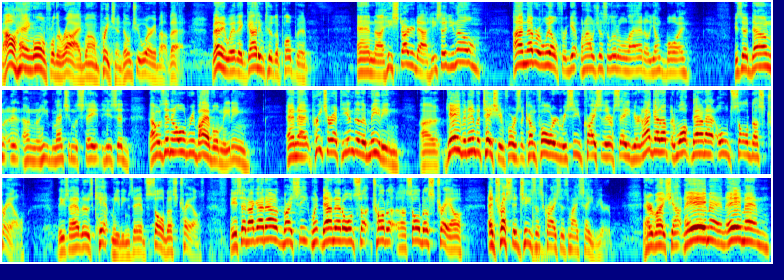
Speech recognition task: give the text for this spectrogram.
I'll hang on for the ride while I'm preaching. Don't you worry about that. But anyway, they got him to the pulpit, and uh, he started out. He said, You know, I never will forget when I was just a little lad, a young boy. He said, down, and he mentioned the state, he said, I was in an old revival meeting, and a preacher at the end of the meeting uh, gave an invitation for us to come forward and receive Christ as their Savior. And I got up and walked down that old sawdust trail. They used to have those camp meetings, they have sawdust trails. He said, I got out of my seat, went down that old uh, sawdust trail, and trusted Jesus Christ as my Savior. And everybody's shouting, Amen, Amen.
